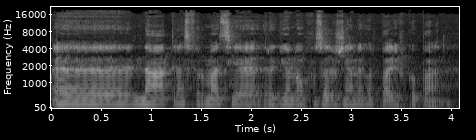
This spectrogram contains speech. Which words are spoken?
e, na transformację regionów uzależnionych od paliw kopalnych.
